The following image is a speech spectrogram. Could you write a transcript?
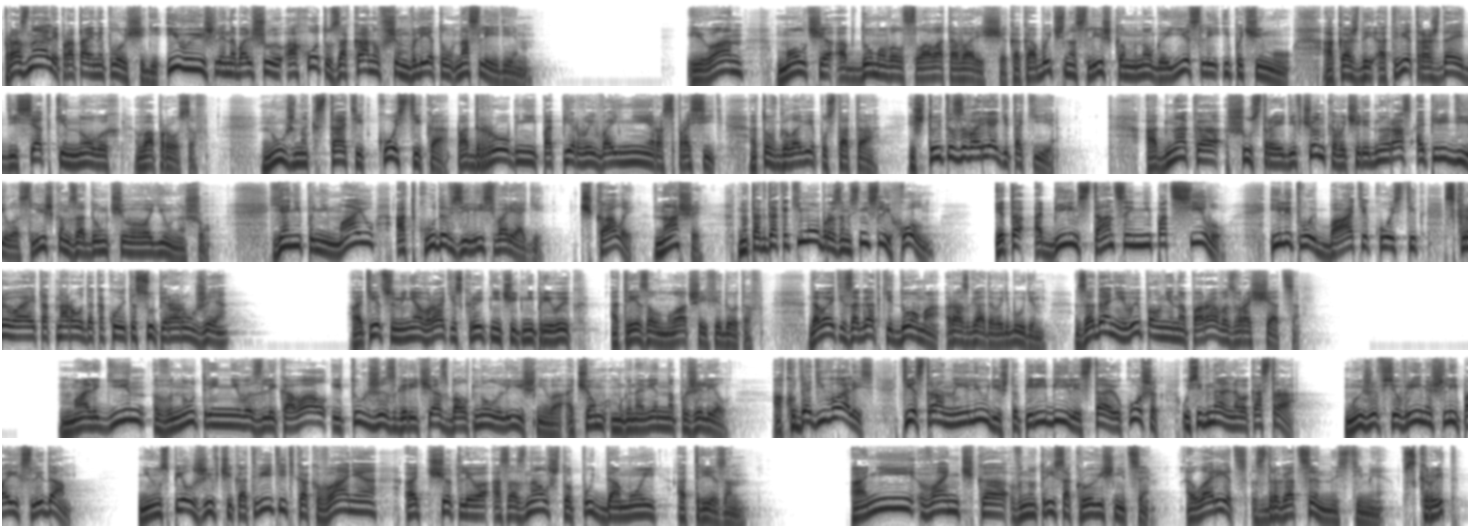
Прознали про тайны площади и вышли на большую охоту за канувшим в лету наследием. Иван молча обдумывал слова товарища, как обычно, слишком много «если» и «почему», а каждый ответ рождает десятки новых вопросов. Нужно, кстати, Костика подробней по первой войне расспросить, а то в голове пустота. И что это за варяги такие? Однако шустрая девчонка в очередной раз опередила слишком задумчивого юношу. «Я не понимаю, откуда взялись варяги. Чкалы? Наши? Но тогда каким образом снесли холм? Это обеим станциям не под силу. Или твой батя Костик скрывает от народа какое-то супероружие?» «Отец у меня врать и скрытничать не привык», — отрезал младший Федотов. «Давайте загадки дома разгадывать будем. Задание выполнено, пора возвращаться». Мальгин внутренне возликовал и тут же сгоряча сболтнул лишнего, о чем мгновенно пожалел. А куда девались те странные люди, что перебили стаю кошек у сигнального костра? Мы же все время шли по их следам. Не успел живчик ответить, как Ваня отчетливо осознал, что путь домой отрезан. Они, Ванечка, внутри сокровищницы. Ларец с драгоценностями вскрыт,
